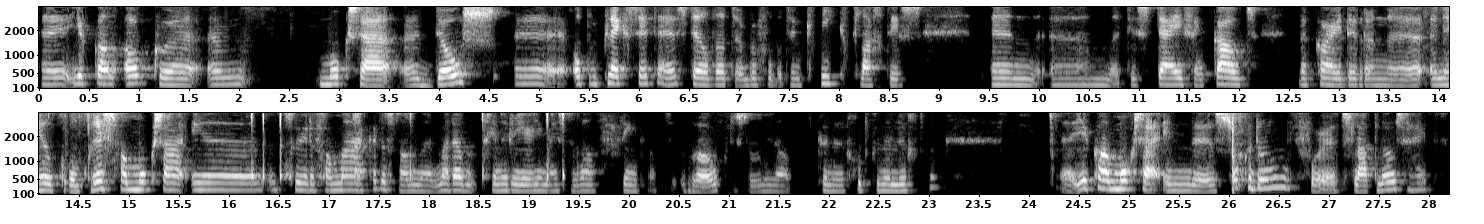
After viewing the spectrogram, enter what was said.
Uh, je kan ook uh, een moxa-doos uh, op een plek zetten. Hè. Stel dat er bijvoorbeeld een knieklacht is en um, het is stijf en koud. Dan kan je er een, een heel compress van moxa kun je ervan maken. Dus dan, maar dan genereer je meestal wel flink wat rook. Dus dan moet je wel kunnen, goed kunnen luchten. Uh, je kan moxa in de sokken doen voor slapeloosheid.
